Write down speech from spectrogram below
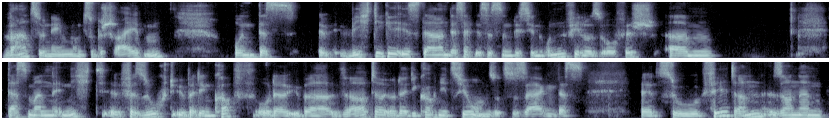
wahrzunehmen und zu beschreiben. Und das äh, Wichtige ist daran, deshalb ist es ein bisschen unphilosophisch, ähm, dass man nicht äh, versucht, über den Kopf oder über Wörter oder die Kognition sozusagen das äh, zu filtern, sondern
